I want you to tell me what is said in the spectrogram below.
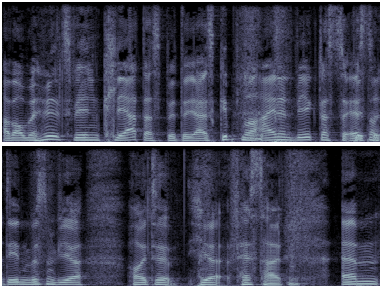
aber um Himmels Willen klärt das bitte. Ja, es gibt nur einen Weg, das zu essen bitte. und den müssen wir heute hier festhalten. Ähm,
